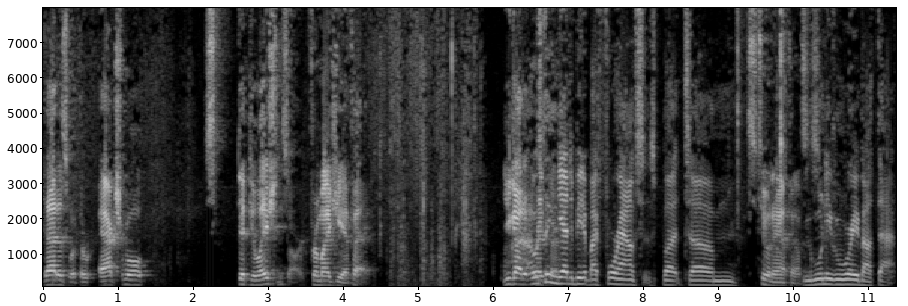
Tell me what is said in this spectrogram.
That is what the actual stipulations are from IGFA. You got it. I was right thinking there. you had to beat it by four ounces, but um, It's two and a half ounces. we won't even worry about that.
